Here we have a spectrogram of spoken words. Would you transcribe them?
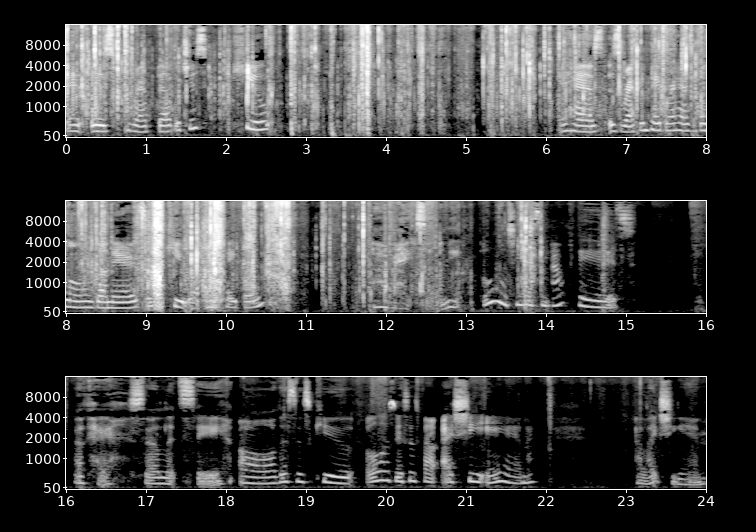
that is wrapped up, which is cute. It has, it's wrapping paper. It has balloons on there. It's just cute wrapping paper. All right, so let me Oh, she has some outfits. Okay, so let's see. Oh, this is cute. Oh, this is about Shein. I like Shein.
